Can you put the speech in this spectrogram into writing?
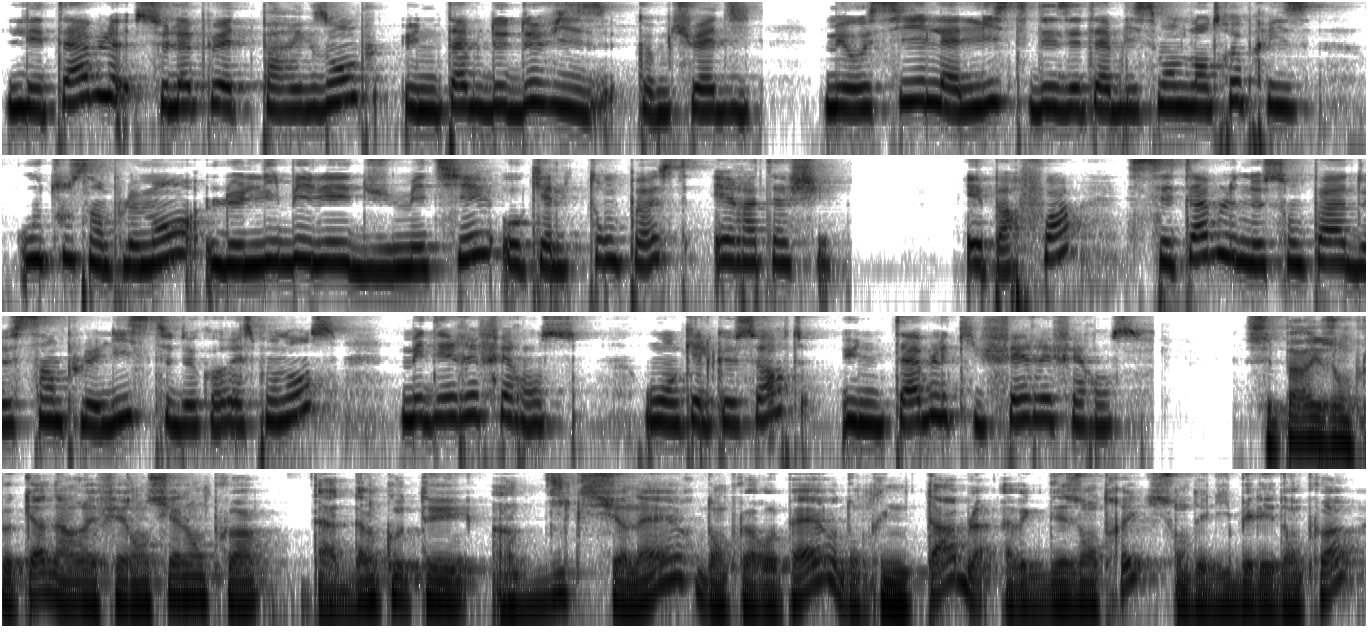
Les tables, cela peut être par exemple une table de devises, comme tu as dit, mais aussi la liste des établissements de l'entreprise, ou tout simplement le libellé du métier auquel ton poste est rattaché. Et parfois, ces tables ne sont pas de simples listes de correspondance, mais des références, ou en quelque sorte une table qui fait référence. C'est par exemple le cas d'un référentiel emploi. T'as d'un côté un dictionnaire d'emploi repère, donc une table avec des entrées qui sont des libellés d'emploi,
